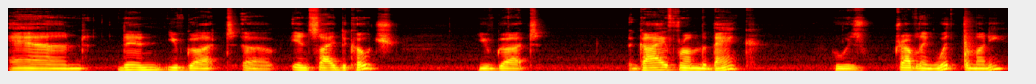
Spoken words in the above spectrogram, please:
And then you've got uh, inside the coach, you've got a guy from the bank who is traveling with the money.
